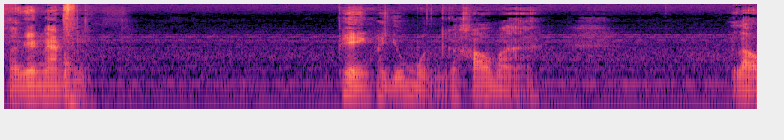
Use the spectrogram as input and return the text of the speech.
หลังจากนั้น เพลงพายุหมุนก็เข้ามา เรา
